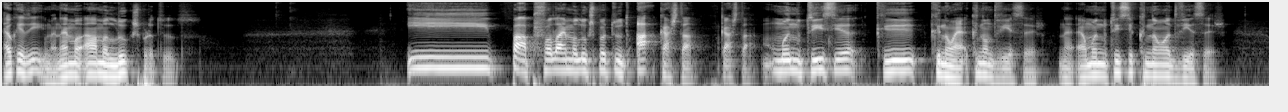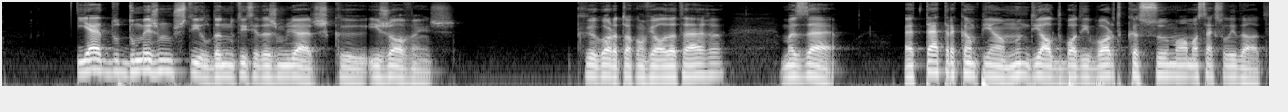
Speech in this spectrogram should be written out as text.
É o que eu digo, mano. Há malucos para tudo. E pá, por falar em malucos para tudo. Ah, cá está. Cá está. Uma notícia que, que, não, é, que não devia ser. Né? É uma notícia que não a devia ser. E é do, do mesmo estilo da notícia das mulheres que, e jovens que agora tocam viola da terra, mas é a tetracampeã mundial de bodyboard que assume a homossexualidade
